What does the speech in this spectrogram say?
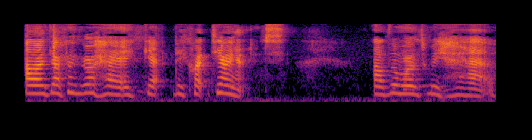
I will definitely go ahead and get the criterions of the ones we have.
